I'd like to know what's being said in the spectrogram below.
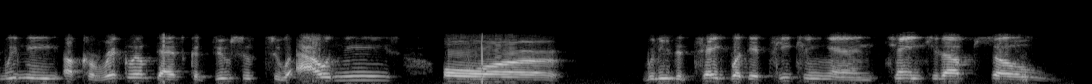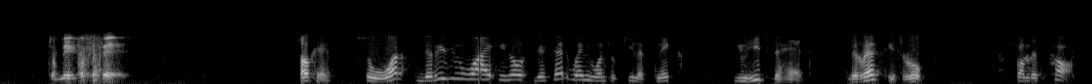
we need a curriculum that's conducive to our needs or we need to take what they're teaching and change it up so to make a fit? Okay. So what the reason why you know they said when you want to kill a snake, you hit the head. The rest is rope. From the source,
